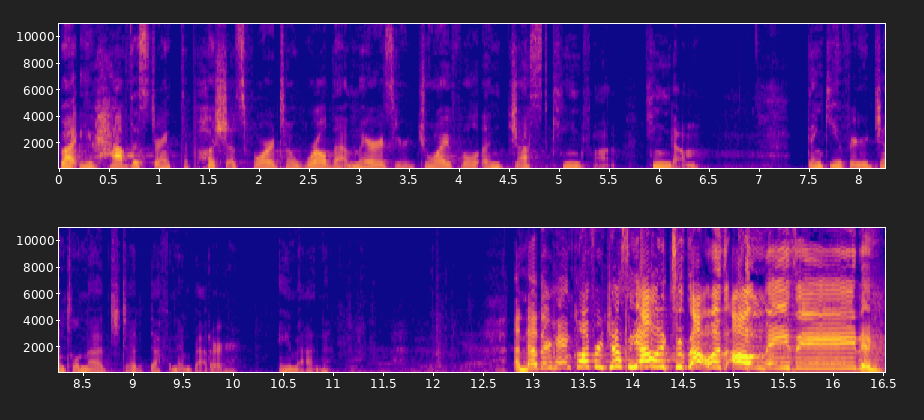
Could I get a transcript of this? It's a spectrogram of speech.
but you have the strength to push us forward to a world that mirrors your joyful and just kingdom. Thank you for your gentle nudge to definite better. Amen. Another hand clap for Jesse Alex, that was amazing.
